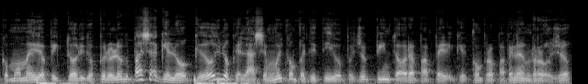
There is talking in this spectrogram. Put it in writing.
como medio pictórico, pero lo que pasa es que, lo, que hoy lo que la hace muy competitivo, pues yo pinto ahora papel, que compro papel en rollo,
